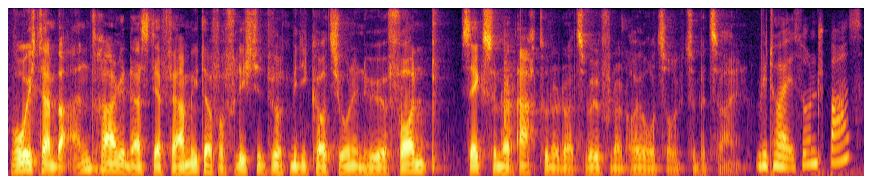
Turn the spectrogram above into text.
wo ich dann beantrage, dass der Vermieter verpflichtet wird, mir die Kaution in Höhe von 600, 800 oder 1200 Euro zurückzubezahlen. Wie teuer ist so ein Spaß?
